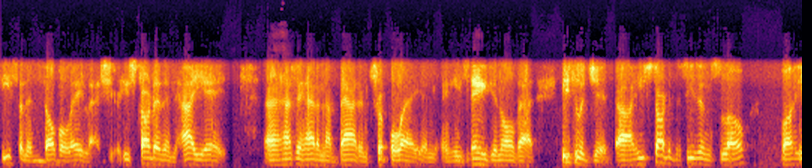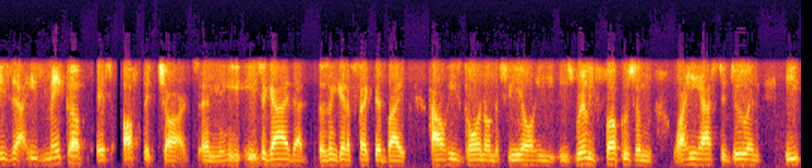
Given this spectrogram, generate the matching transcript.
season in Double A last year, he started in High A, uh, hasn't had an at bat in Triple A, and, and his age and all that. He's legit. Uh, he started the season slow, but his uh, his makeup is off the charts, and he, he's a guy that doesn't get affected by how he's going on the field. He he's really focused on what he has to do, and he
